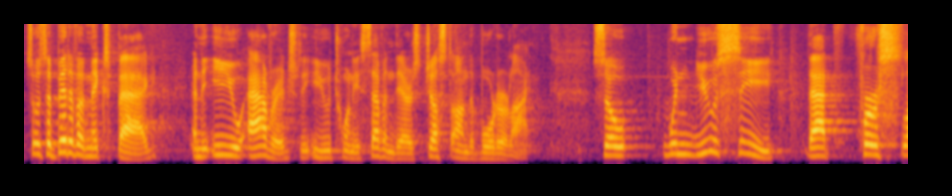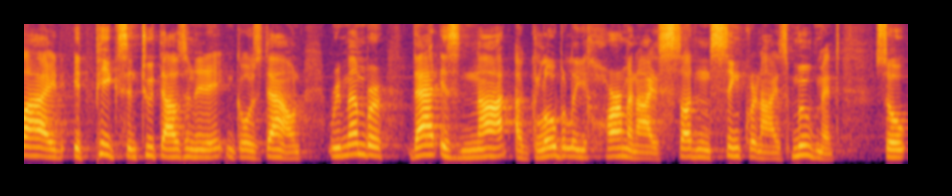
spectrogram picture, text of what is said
So it's a bit of a mixed bag. And the EU average, the EU 27 there, is just on the borderline. So when you see that first slide, it peaks in 2008 and goes down, remember that is not a globally harmonized, sudden synchronized movement. So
